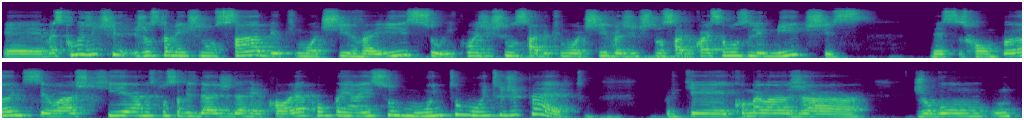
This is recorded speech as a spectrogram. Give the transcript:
É, mas como a gente justamente não sabe o que motiva isso, e como a gente não sabe o que motiva, a gente não sabe quais são os limites, desses rompantes, eu acho que a responsabilidade da Record é acompanhar isso muito, muito de perto. Porque como ela já jogou um, um,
